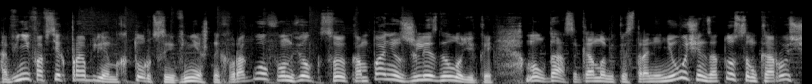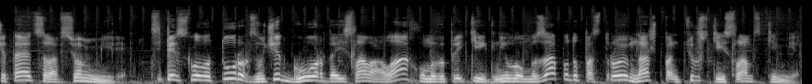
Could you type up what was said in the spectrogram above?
Обвинив во всех проблемах Турции внешних врагов, он вел свою кампанию с железной логикой. Мол, да, с экономикой в стране не очень, зато с Анкарой считаются во всем мире. Теперь слово «турок» звучит гордо, и слова Аллаху мы, вопреки гнилому Западу, построим наш пантюрский исламский мир.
